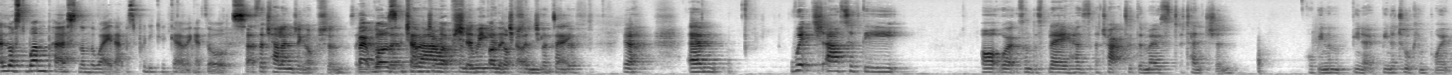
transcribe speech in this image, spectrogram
I lost one person on the way. That was pretty good going, I thought. That's the challenging option. So that was a challenging option, option on a challenging option, day. Kind of, yeah. Um, which out of the artworks on display has attracted the most attention or been, a, you know, been a talking point?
